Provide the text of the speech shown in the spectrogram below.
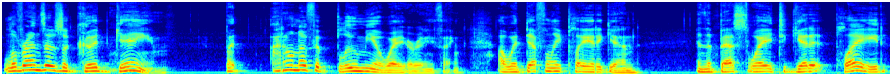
Lorenzo's a good game, I don't know if it blew me away or anything. I would definitely play it again, and the best way to get it played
